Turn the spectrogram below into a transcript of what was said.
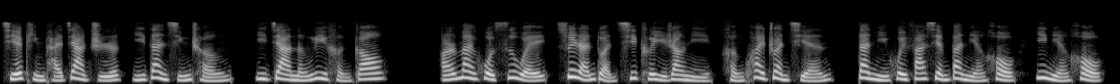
且品牌价值一旦形成，溢价能力很高。而卖货思维虽然短期可以让你很快赚钱。但你会发现，半年后、一年后，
